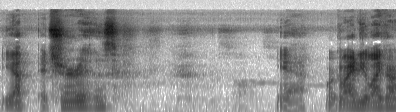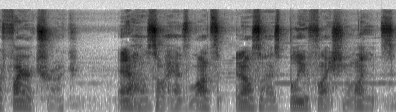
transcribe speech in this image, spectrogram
Yep, it sure is. Yeah, we're glad you like our fire truck. It also has lots. Of, it also has blue flashing lights,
